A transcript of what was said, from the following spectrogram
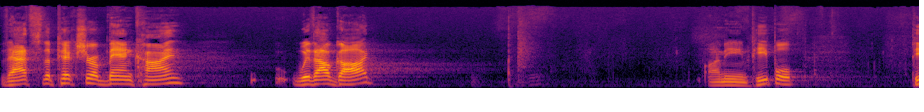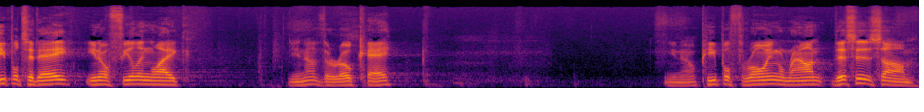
that's the picture of mankind without God I mean, people people today, you know, feeling like, you know, they're okay. You know, people throwing around. This is um,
